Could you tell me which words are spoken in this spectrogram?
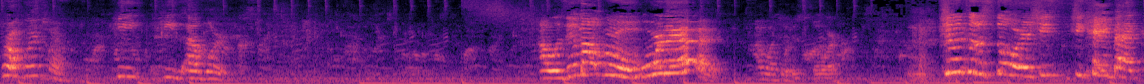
Bro, where's her? He he's at work. I was in my room. Where they at? I went to the store. She went to the store and she she came back.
